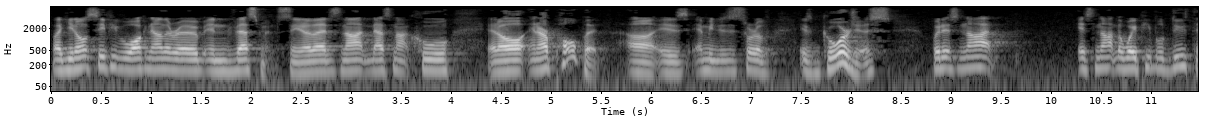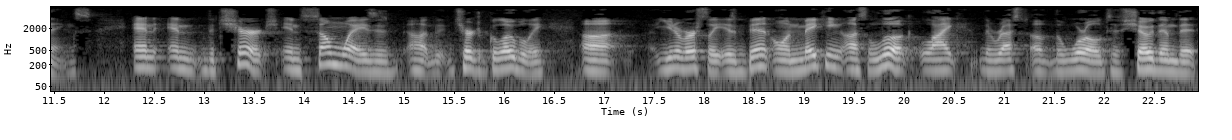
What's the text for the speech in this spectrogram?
like you don't see people walking down the road in vestments. You know, that's not that's not cool at all. And our pulpit uh, is, I mean, it's sort of is gorgeous, but it's not it's not the way people do things. And and the church, in some ways, is uh, the church globally. Uh, universally is bent on making us look like the rest of the world to show them that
